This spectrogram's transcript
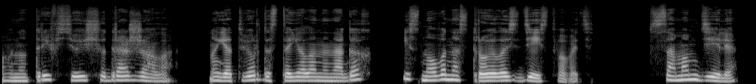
Внутри все еще дрожало, но я твердо стояла на ногах и снова настроилась действовать. В самом деле,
